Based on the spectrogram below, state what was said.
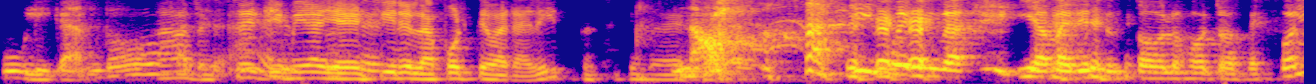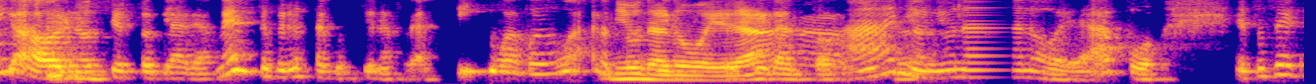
publicando. Ah, pensé que me iba a decir el aporte Baradit. Pensé que me no, y, bueno, y, aparecen todos los otros descolgados, ¿no es cierto? Claramente, pero esta cuestión es re antigua, pues Eduardo. Ni una novedad. tantos años, ni una novedad, pues. Entonces,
